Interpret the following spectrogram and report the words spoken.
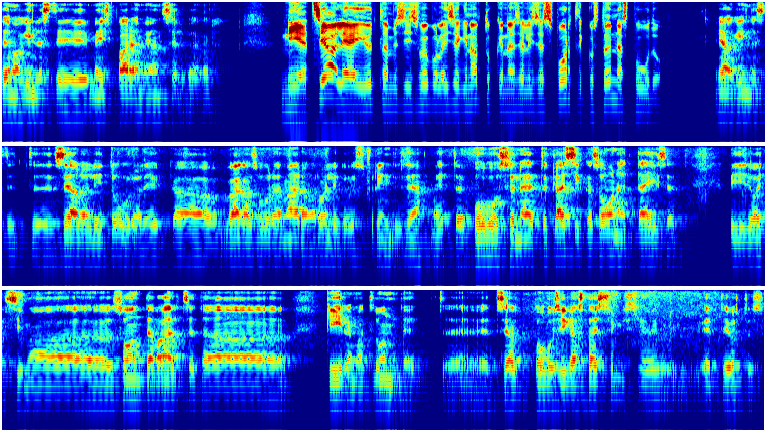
tema kindlasti meist parem ei olnud sel päeval. nii et seal jäi, ütleme siis võib-olla isegi natukene sellisest sportlikust õnnest puudu? ja kindlasti, et seal oli tuul oli ikka väga suure määrava rolliga just sprindis jah, et puhus need klassikasooned täis, et pidid otsima soonte vahelt seda kiiremat lund, et, et sealt puhus igast asju, mis ette juhtus.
